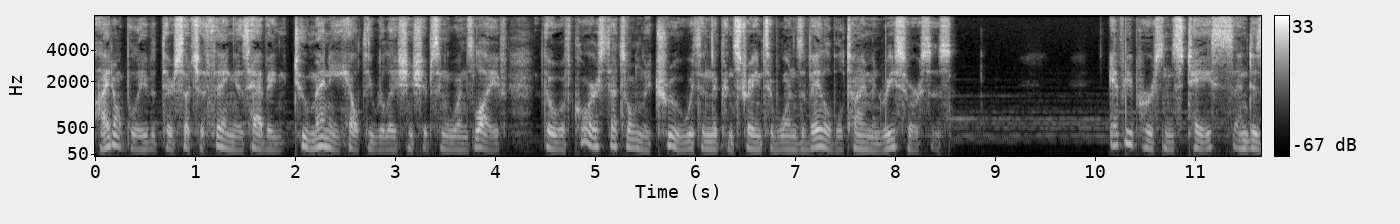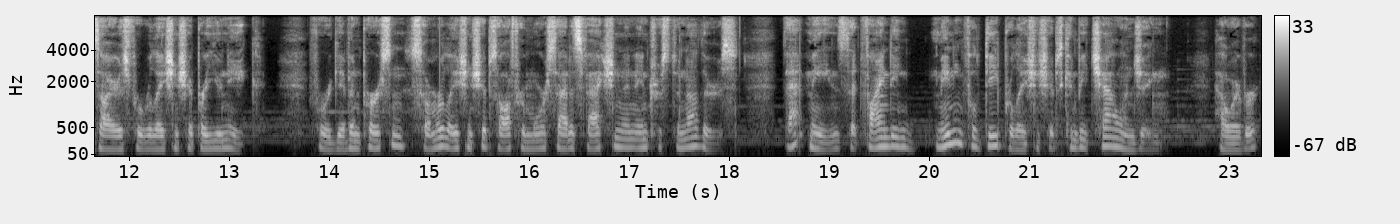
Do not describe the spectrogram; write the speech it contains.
I don't believe that there's such a thing as having too many healthy relationships in one's life, though of course that's only true within the constraints of one's available time and resources. Every person's tastes and desires for relationship are unique. For a given person, some relationships offer more satisfaction and interest than others. That means that finding meaningful deep relationships can be challenging. However,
